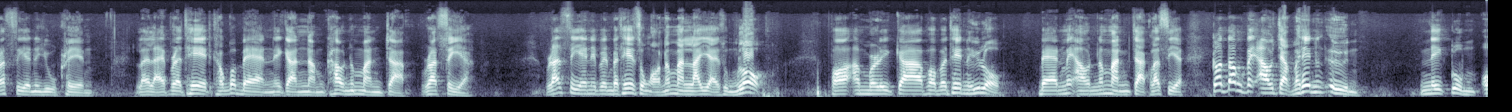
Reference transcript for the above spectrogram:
รัสเซียในยูเครน หลาย ๆ ประเทศเขาก็แบนในการนำเข้าน้ำมันจากรัสเซีย รัสเซียเนี่ยเป็นประเทศส่งออกน้ำมันรายใหญ่สูงโลก พออเมริกาพอประเทศในยุโรปแบนไม่เอาน้ำมันจากรัสเซีย ก็ต้องไปเอาจากประเทศอื่น ๆ ในกลุ่มโอ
